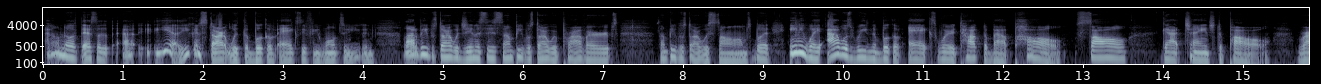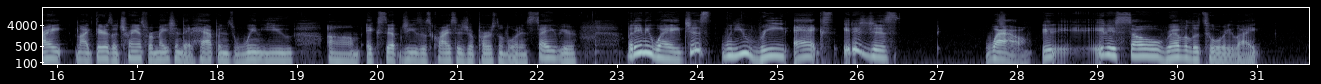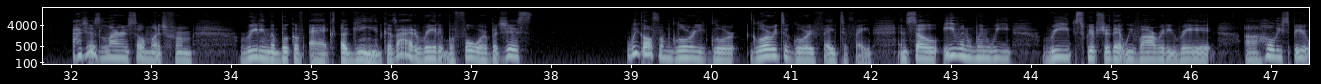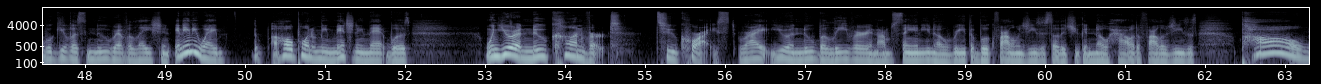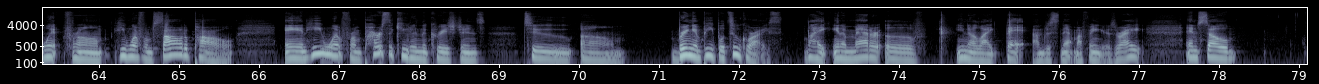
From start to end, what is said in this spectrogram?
I don't know if that's a uh, yeah. You can start with the Book of Acts if you want to. You can. A lot of people start with Genesis. Some people start with Proverbs. Some people start with Psalms. But anyway, I was reading the Book of Acts where it talked about Paul. Saul got changed to Paul. Right? Like there's a transformation that happens when you um, accept Jesus Christ as your personal Lord and Savior. But anyway, just when you read Acts, it is just wow. It it is so revelatory. Like I just learned so much from reading the book of Acts again because I had read it before, but just we go from glory glory glory to glory faith to faith and so even when we read scripture that we've already read uh, holy spirit will give us new revelation and anyway the whole point of me mentioning that was when you're a new convert to Christ, right? You're a new believer, and I'm saying, you know, read the book Following Jesus so that you can know how to follow Jesus. Paul went from he went from Saul to Paul, and he went from persecuting the Christians to um, bringing people to Christ, like in a matter of, you know, like that. I'm just snap my fingers, right? And so,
